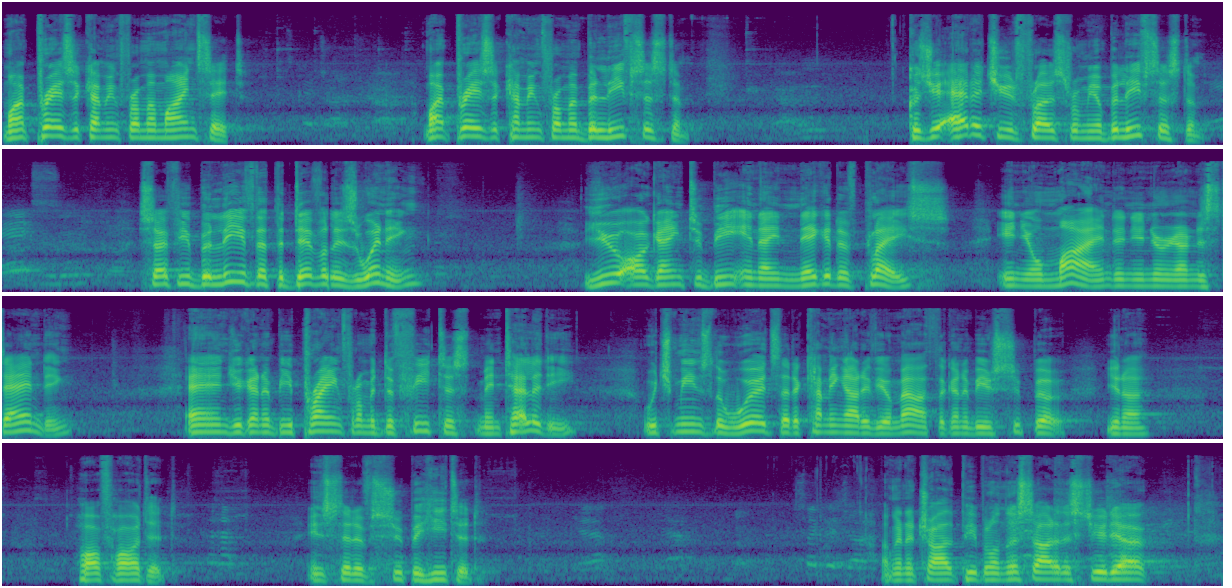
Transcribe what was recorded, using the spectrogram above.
my prayers are coming from a mindset. My prayers are coming from a belief system. Because your attitude flows from your belief system. So if you believe that the devil is winning, you are going to be in a negative place in your mind and in your understanding. And you're going to be praying from a defeatist mentality, which means the words that are coming out of your mouth are going to be super, you know, half hearted instead of superheated. I'm going to try the people on this side of the studio.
